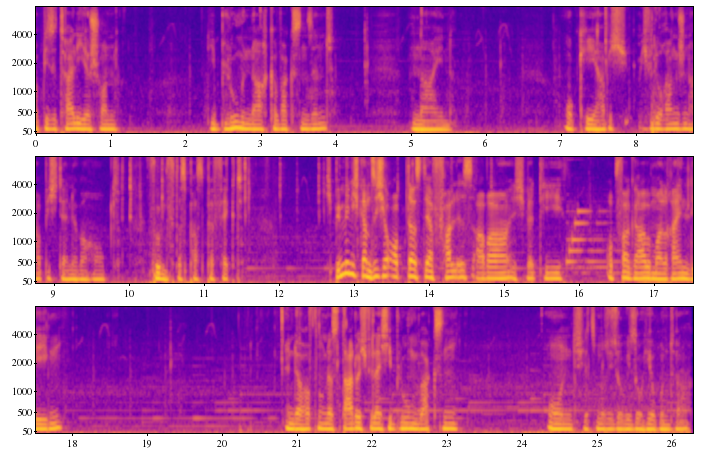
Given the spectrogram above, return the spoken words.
ob diese Teile hier schon die Blumen nachgewachsen sind. Nein. Okay, habe ich, wie viele Orangen habe ich denn überhaupt? Fünf, das passt perfekt. Ich bin mir nicht ganz sicher, ob das der Fall ist, aber ich werde die Opfergabe mal reinlegen. In der Hoffnung, dass dadurch vielleicht die Blumen wachsen. Und jetzt muss ich sowieso hier runter.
